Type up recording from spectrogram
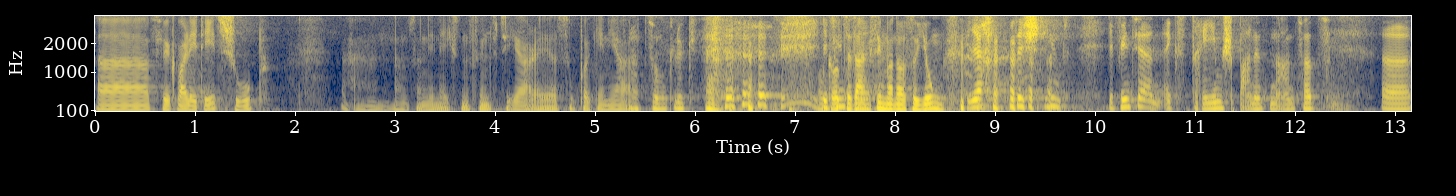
äh, für Qualitätsschub dann sind die nächsten 50 Jahre ja super genial. Ja, zum Glück. Und Gott sei Dank sind wir noch so jung. ja, das stimmt. Ich finde es ja einen extrem spannenden Ansatz. Äh,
